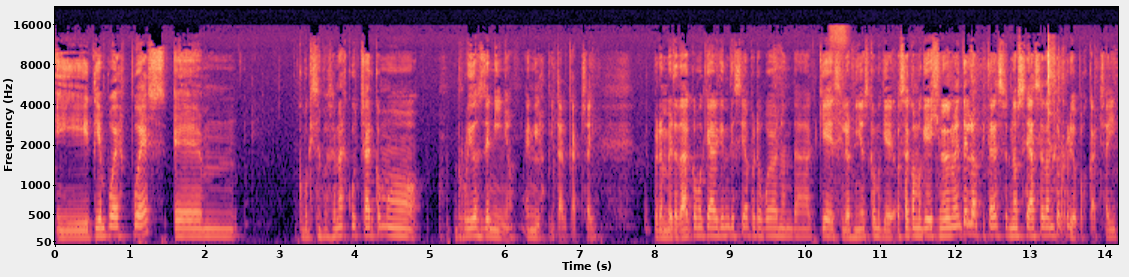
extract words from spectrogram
Y tiempo después, em, como que se empezaron a escuchar como ruidos de niño en el hospital, ¿cachai? Pero en verdad como que alguien decía, pero bueno, anda, ¿qué? Si los niños como que, o sea, como que generalmente en los hospitales no se hace tanto ruido, pues, ¿cachai?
